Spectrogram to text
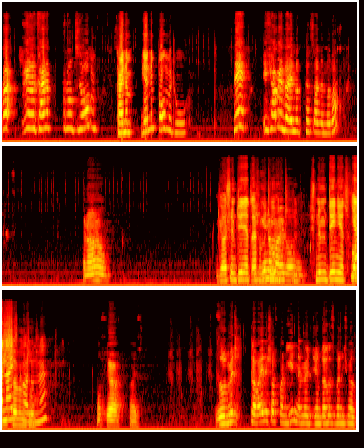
Äh, Keine von uns ist oben. Keine. Ja, nimm Bau mit hoch. Nee, ich habe in der einen, oder? keine Ahnung. Ja, ich nehme den jetzt einfach geh mit hoch. Ich nehme den jetzt Ja, nice, Carlo, ne? Ach ja, nice. So mittlerweile schafft man jeden MLG und dann ist man nicht mehr.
